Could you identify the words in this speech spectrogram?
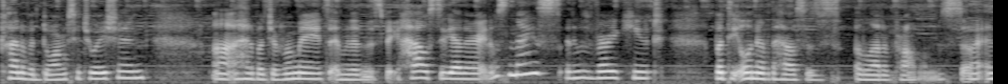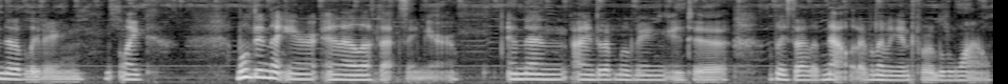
kind of a dorm situation. Uh, I had a bunch of roommates and we lived in this big house together. And it was nice and it was very cute. But the owner of the house has a lot of problems. So I ended up leaving, like, moved in that year and I left that same year. And then I ended up moving into the place that I live now, that I've been living in for a little while.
